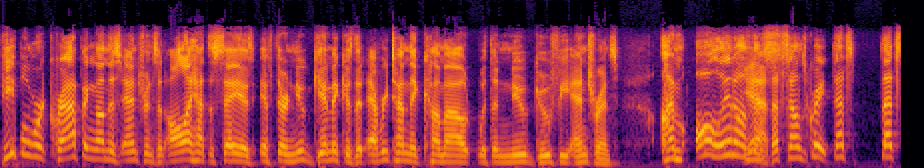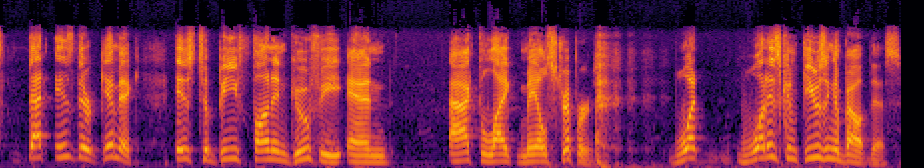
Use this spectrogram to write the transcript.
people were crapping on this entrance, and all I had to say is, if their new gimmick is that every time they come out with a new goofy entrance, I'm all in on Yes. that. That sounds great. That's that's that is their gimmick is to be fun and goofy and act like male strippers. what what is confusing about this?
